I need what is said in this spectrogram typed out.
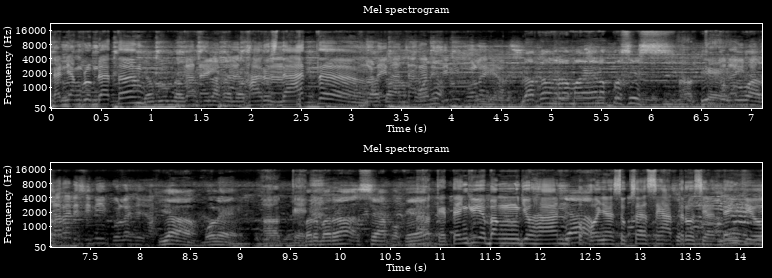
Dan yang belum datang Yang belum datang silahkan datang. harus datang. Datang. Pokoknya boleh ya? belakang Ramayana persis. Oke. Pintu keluar. di sini boleh ya? Ya, boleh. Oke. Barbara siap, oke? Oke, thank you ya Bang Johan. Siap. Pokoknya sukses sehat terus ya. Thank you.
